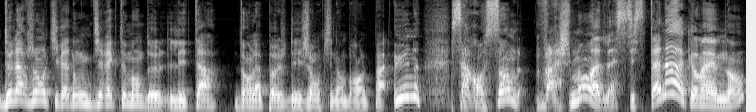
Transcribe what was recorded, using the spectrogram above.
De l'argent qui va donc directement de l'État dans la poche des gens qui n'en branlent pas une, ça ressemble vachement à de la cistana quand même, non?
